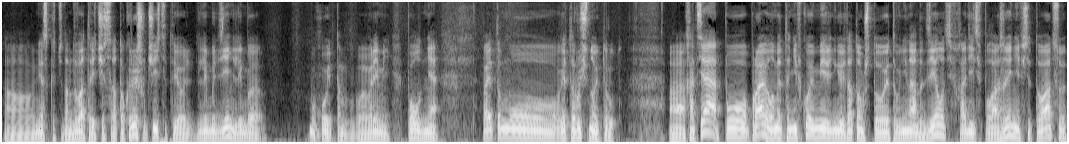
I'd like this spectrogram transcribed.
э, несколько, там 2-3 часа, то крышу чистит ее либо день, либо уходит там времени полдня. Поэтому это ручной труд. А, хотя по правилам это ни в коей мере не говорит о том, что этого не надо делать, входить в положение, в ситуацию,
